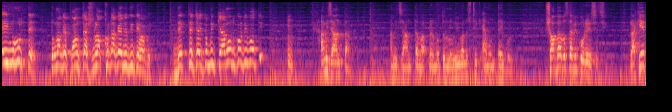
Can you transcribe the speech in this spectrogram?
এই মুহূর্তে তোমাকে পঞ্চাশ লক্ষ টাকা এনে দিতে হবে। দেখতে চাই তুমি কেমন কোটিপতি? হুম, আমি জানতাম। আমি জানতাম আপনার মতো লোভী মানুষ ঠিক এমনটাই বলবে। সব ব্যবস্থা আমি করে এসেছি। রাকিব!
